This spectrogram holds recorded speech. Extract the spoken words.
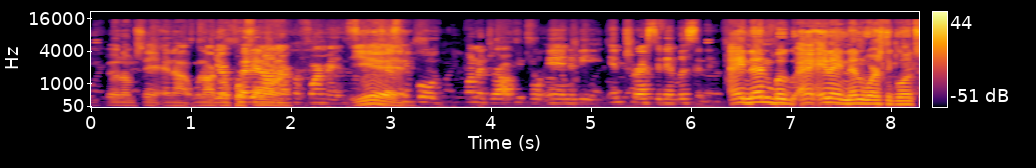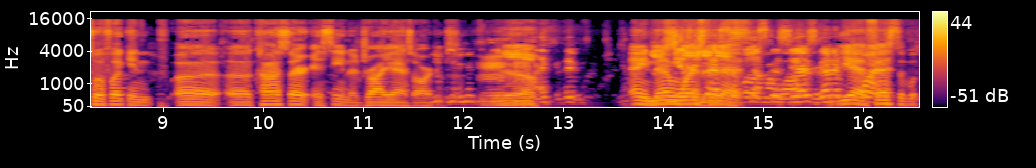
You feel what I'm saying? And I when I You're go putting on a performance. Yeah. Because people want to draw people in and be interested in listening. ain't nothing but it ain't nothing worse than going to a fucking uh uh concert and seeing a dry ass artist. Yeah. Ain't You're nothing worse than that. because there's gonna be Yeah, one. festival.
